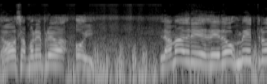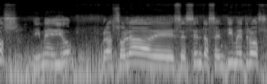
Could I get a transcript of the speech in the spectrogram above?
La vamos a poner prueba hoy. La madre es de 2 metros y medio, brazolada de 60 centímetros.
